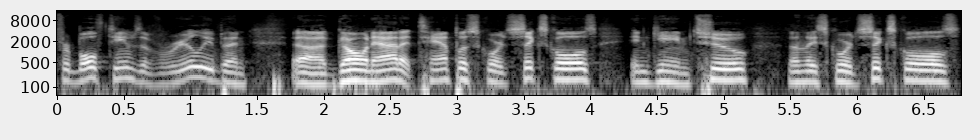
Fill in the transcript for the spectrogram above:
for both teams have really been uh, going at it. Tampa scored six goals in game two. Then they scored six goals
